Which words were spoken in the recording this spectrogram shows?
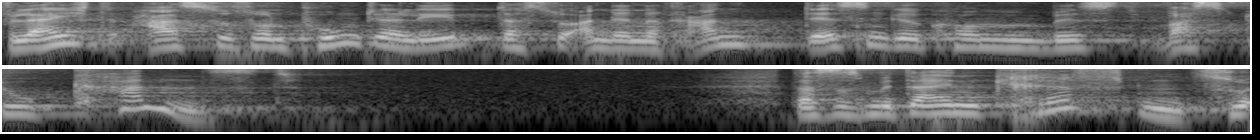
Vielleicht hast du so einen Punkt erlebt, dass du an den Rand dessen gekommen bist, was du kannst. Dass es mit deinen Kräften zu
